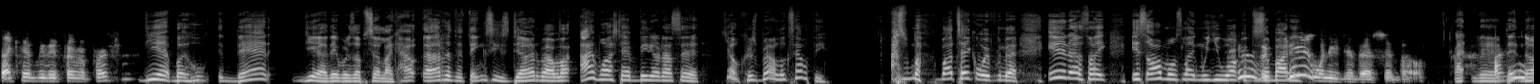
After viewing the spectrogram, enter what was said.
That can't be their favorite person. Yeah, but who that? Yeah, they was upset. Like how out of the things he's done, blah, blah, I watched that video and I said, "Yo, Chris Brown looks healthy." That's my, my takeaway from that. And I was like, it's almost like when you walk up to somebody. when he did that shit though. I, man, that, no,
